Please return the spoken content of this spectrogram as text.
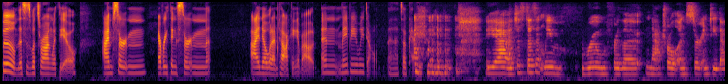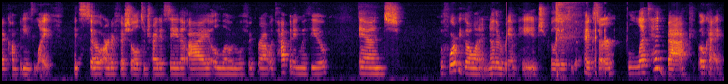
boom, this is what's wrong with you. I'm certain, everything's certain. I know what I'm talking about. And maybe we don't, and that's okay. yeah, it just doesn't leave room for the natural uncertainty that accompanies life. It's so artificial to try to say that I alone will figure out what's happening with you. And before we go on another rampage related to the fixer, let's head back. Okay,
